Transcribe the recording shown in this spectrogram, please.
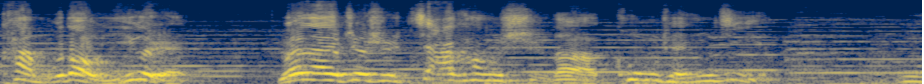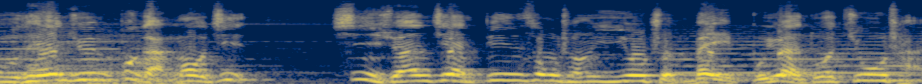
看不到一个人。原来这是家康使的空城计，武田军不敢冒进。信玄见滨松城已有准备，不愿多纠缠，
